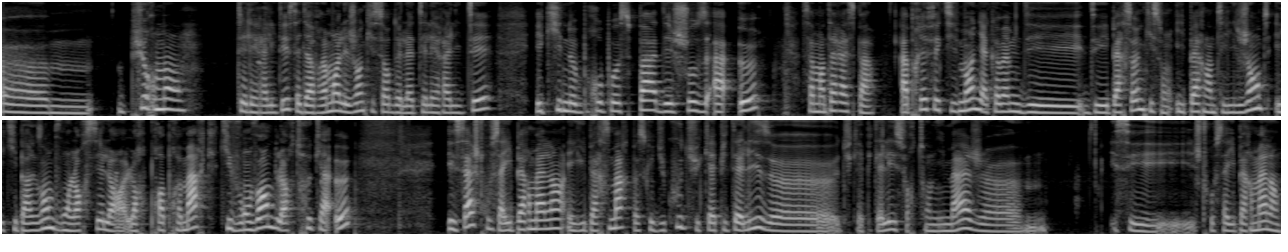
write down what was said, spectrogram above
euh, purement télé-réalité, c'est-à-dire vraiment les gens qui sortent de la télé-réalité et qui ne proposent pas des choses à eux, ça m'intéresse pas. Après, effectivement, il y a quand même des, personnes qui sont hyper intelligentes et qui, par exemple, vont lancer leur, propre marque, qui vont vendre leurs trucs à eux. Et ça, je trouve ça hyper malin et hyper smart parce que du coup, tu capitalises, euh, tu capitalises sur ton image c'est, je trouve ça hyper malin.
